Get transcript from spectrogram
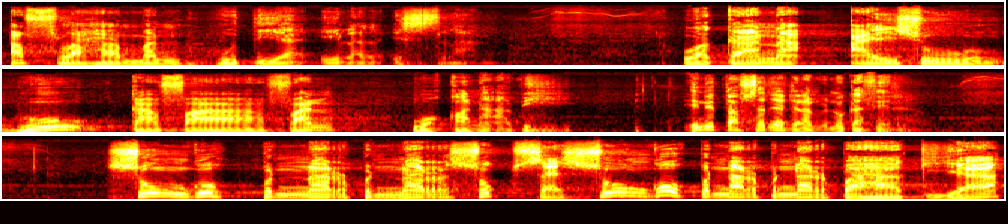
aflahaman hudiya ilal Islam. Wa kana aisuhu kafafan wakana abihi. Ini tafsirnya dalam Ibnu Kathir. Sungguh benar-benar sukses, sungguh benar-benar bahagia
